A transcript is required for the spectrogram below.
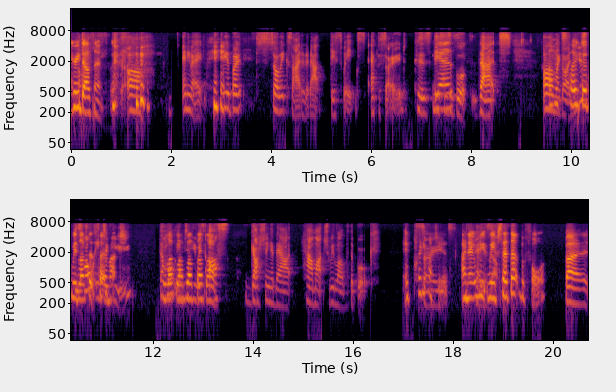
Who doesn't? Oh, anyway, we are both so excited about this week's episode because this Yes. is a book that, oh, Oh, my it's god, so just good. We loved it so much. The Love, whole love, love, interview is love, love. us gushing about how much we love the book. It pretty So, much is. I know we, we've said that before, but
